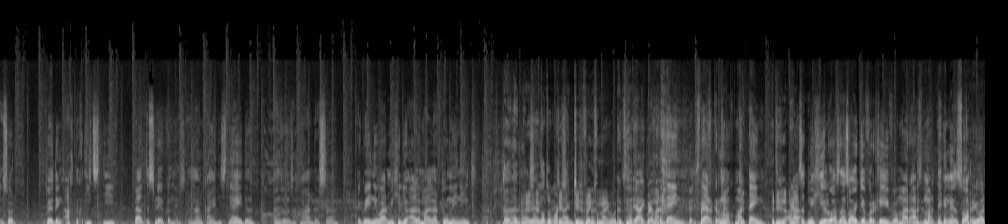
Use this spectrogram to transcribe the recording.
een soort puddingachtig iets die wel te slikken is. En dan kan je die snijden en zo, zeg maar. Dus eh, ik weet niet waar Michiel je allemaal naartoe meeneemt. Dat, dat doet Het is, Martijn. het is een vriend van mij hoor. Ja, ik ben... Martijn, sterker nog, Martijn. het is een, Als het Michiel was, dan zou ik je vergeven. Maar als het Martijn is, sorry hoor.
